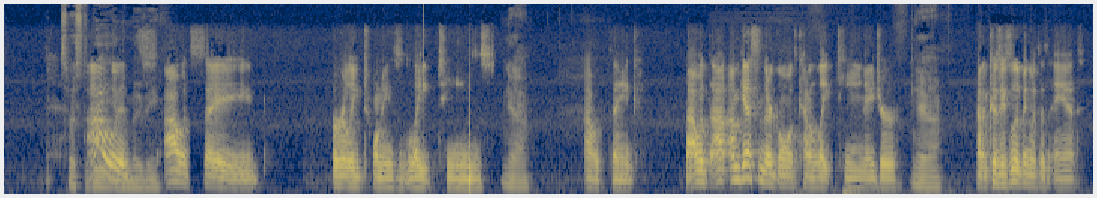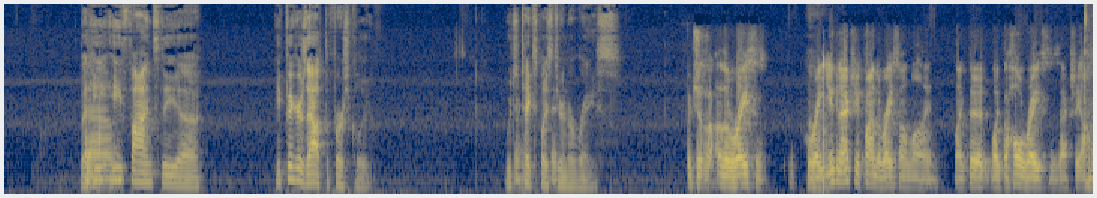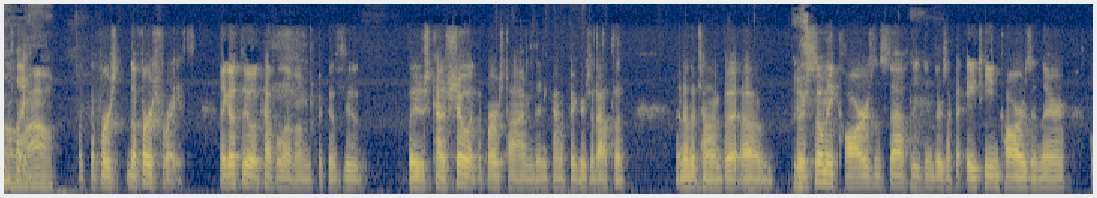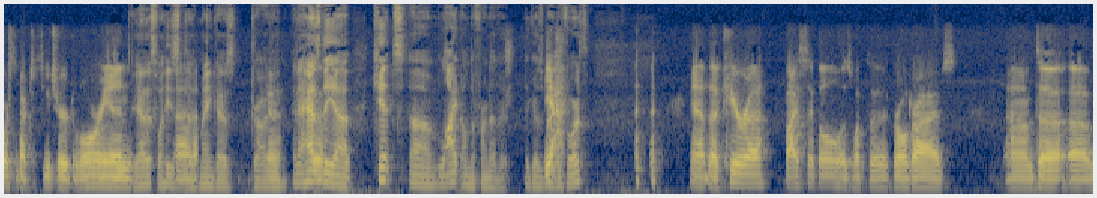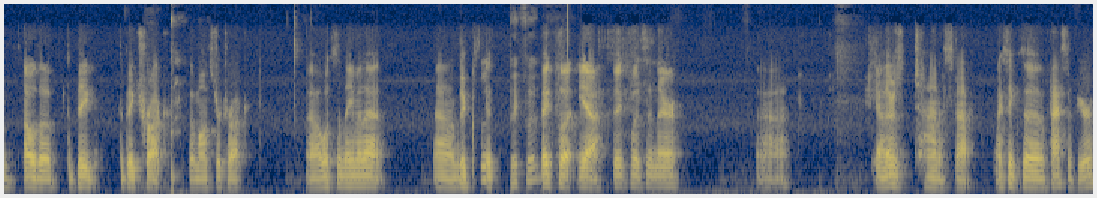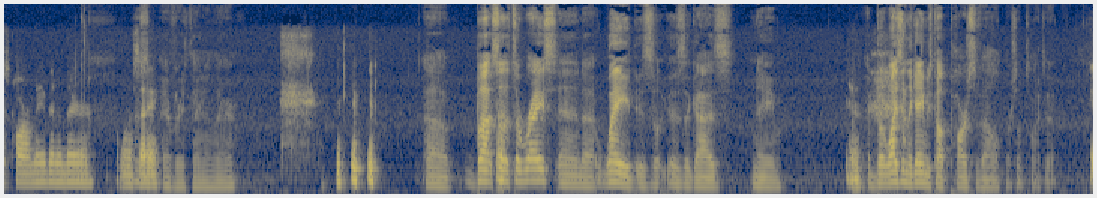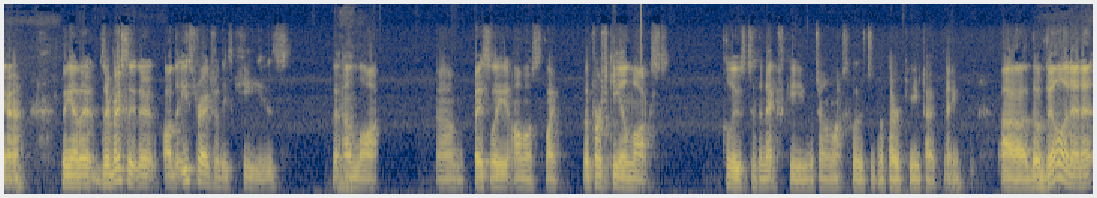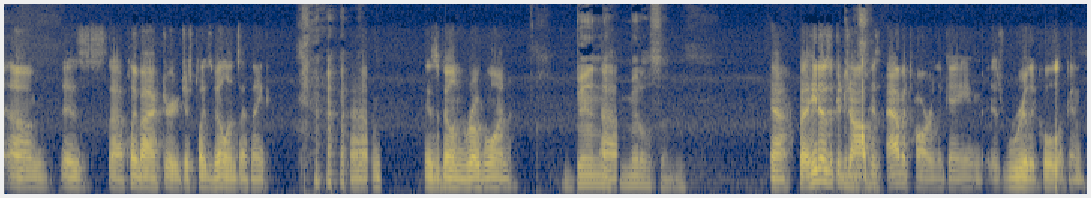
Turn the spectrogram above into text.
Supposed to be I in would, the movie. I would say early twenties, late teens. Yeah. I would think. I would. I, I'm guessing they're going with kind of late teenager, Yeah. Kind of because he's living with his aunt. But Um, he, he finds the uh, he figures out the first clue, which Mhm. takes place during a race. which is uh, the race is great. Oh. You can actually find the race online. Like the like the whole race is actually Oh online. wow! Like the first the first race. They go through a couple of them because they, they just kind of show it the first time, then he kind of figures it out the another time. But um, But there's so many cars and stuff that you can. There's like the 18 cars in there. Of course, the Back to the Future, DeLorean. yeah, that's what he's uh, the main guy's driving, yeah. and it has The- the uh, KITT's um, light on the front of it that goes back Yeah. and forth. Yeah, the Akira bicycle is what the girl drives. Um, the um, oh the the big the big truck, the monster truck. Uh, what's the name of that? Um, Bigfoot? it- Bigfoot. Bigfoot. Yeah, Bigfoot's in there. Uh, yeah, there's a ton of stuff. I think the Fast and Furious car may have been in there. I want to say. everything in there. uh, but so it's a race, and uh, Wade is is the guy's name. Yeah. But why he's in the game? He's called Parzival or something like that. Yeah, but yeah, they're, they're basically they're uh, the Easter eggs are these keys that Yeah. unlock. Um, basically, almost like the first key unlocks clues to the next key, which unlocks clues to the third key type thing. Uh, the villain in it um, is uh, played by actor who just plays villains. I think um, he's a villain in Rogue One. Ben Uh, Middleton. Yeah, but he does a good job. His avatar in the game is really cool looking.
